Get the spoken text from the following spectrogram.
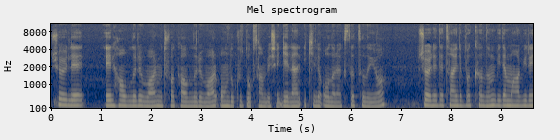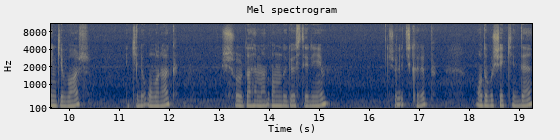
Şöyle el havluları var, mutfak havluları var. 19.95'e gelen ikili olarak satılıyor. Şöyle detaylı bakalım. Bir de mavi rengi var. ikili olarak. Şurada hemen onu da göstereyim. şöyle çıkarıp. O da bu şekilde.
